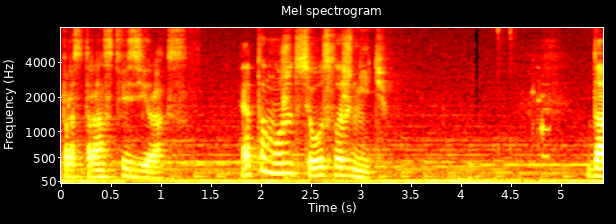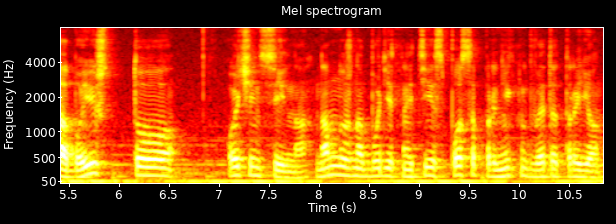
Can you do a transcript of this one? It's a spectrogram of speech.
пространстве Xerox. Это может все усложнить. Да, боюсь, что очень сильно. Нам нужно будет найти способ проникнуть в этот район.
